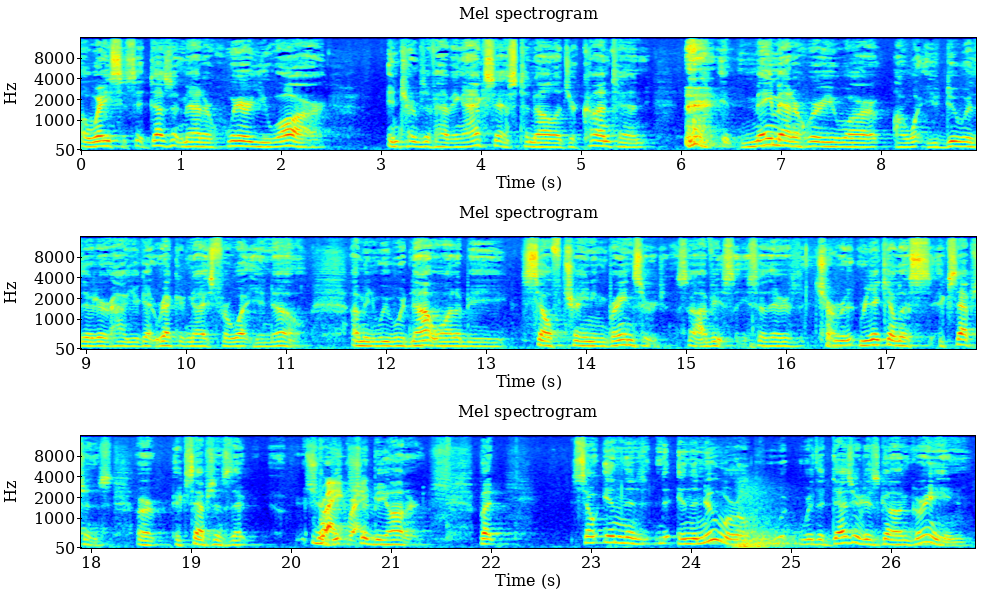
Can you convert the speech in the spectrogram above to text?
oasis. It doesn't matter where you are in terms of having access to knowledge or content. it may matter where you are on what you do with it or how you get recognized for what you know. I mean, we would not want to be self training brain surgeons, obviously. So there's sure. r- ridiculous exceptions or exceptions that should, right, be, right. should be honored. But so in the, in the new world, where the desert has gone green,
